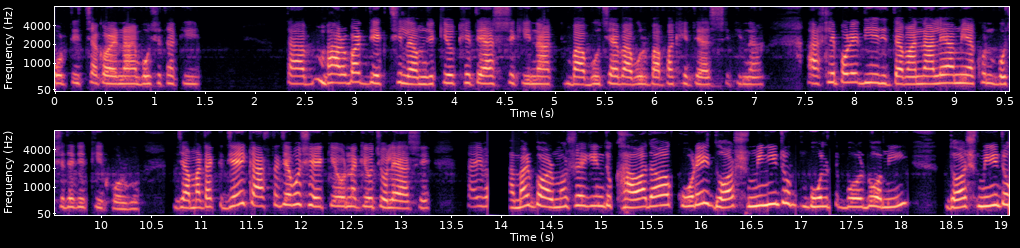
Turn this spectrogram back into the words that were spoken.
করতে ইচ্ছা করে না, বসে থাকি। তা বারবার দেখছিলাম যে কেউ খেতে আসছে কি না বাবু চায় বাবুর পাপা খেতে আসছে কি না আসলে পরে দিয়ে দিতাম, আর নালে আমি এখন বসে থেকে কি করব। জামাটা, যেই কাচতে যাব সে কেউ না কেউ চলে আসে। তাই আমার বর্মশাই কিন্তু খাওয়া দাওয়া করেই দশ মিনিটও বলতে, বলব আমি, দশ মিনিটও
